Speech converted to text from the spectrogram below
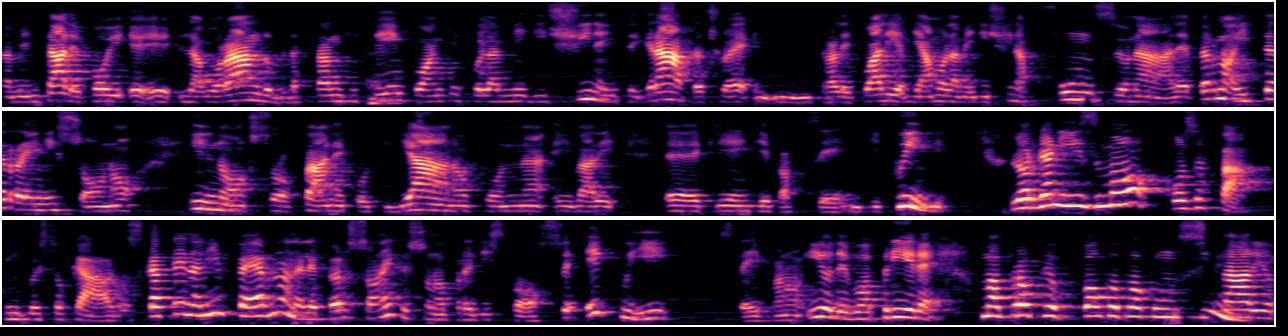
fondamentale poi eh, lavorando da tanto tempo anche con la medicina integrata, cioè mh, tra le quali abbiamo la medicina funzionale, per noi i terreni sono il nostro pane quotidiano con i vari eh, clienti e pazienti. Quindi l'organismo cosa fa in questo caso? Scatena l'inferno nelle persone che sono predisposte e qui Stefano, io devo aprire, ma proprio poco poco un sipario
